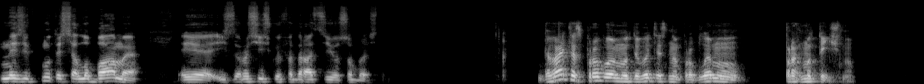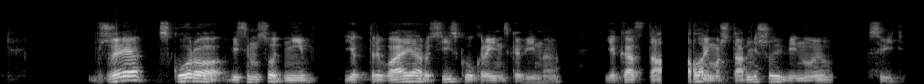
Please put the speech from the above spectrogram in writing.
не зіткнутися лобами е, із Російською Федерацією особисто. Давайте спробуємо дивитись на проблему прагматично. Вже скоро 800 днів, як триває російсько-українська війна, яка стала наймасштабнішою війною в світі.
